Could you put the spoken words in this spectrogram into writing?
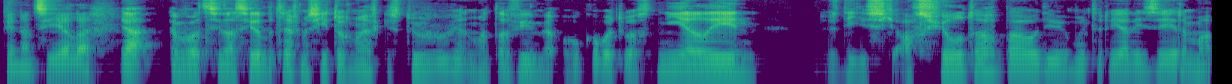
financiële. Ja, en wat financieel betreft, misschien toch nog even toevoegen, want dat viel mij ook op. Het was niet alleen dus die afschuldafbouw die we moeten realiseren, maar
